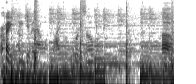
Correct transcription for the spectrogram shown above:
Alright, I'm giving that one like a so. Um,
